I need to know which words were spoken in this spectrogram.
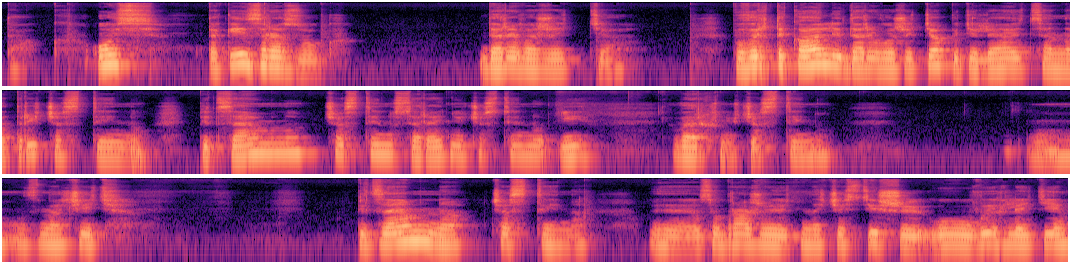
Так, ось такий зразок дерева життя. По вертикалі дерево життя поділяється на три частини: підземну частину, середню частину і верхню частину. Значить, підземна частина е, зображують найчастіше у вигляді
